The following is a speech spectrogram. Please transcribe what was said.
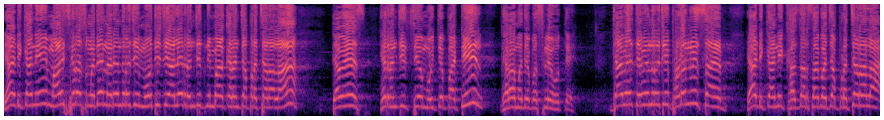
या ठिकाणी माळशिरसमध्ये नरेंद्रजी मोदीजी आले रणजित निंबाळकरांच्या प्रचाराला. त्यावेळेस हे रणजित सिंह मोहिते पाटील घरामध्ये बसले होते. ज्यावेळेस देवेंद्रजी फडणवीस साहेब या ठिकाणी खासदार साहेबाच्या प्रचाराला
